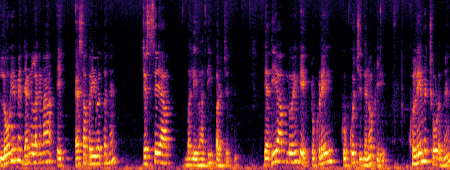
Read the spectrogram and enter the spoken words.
लोहे में जंग लगना एक ऐसा परिवर्तन है, जिससे आप भली भांति परिचित हैं। यदि आप लोहे के एक टुकड़े को कुछ दिनों के लिए खुले में छोड़ दें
